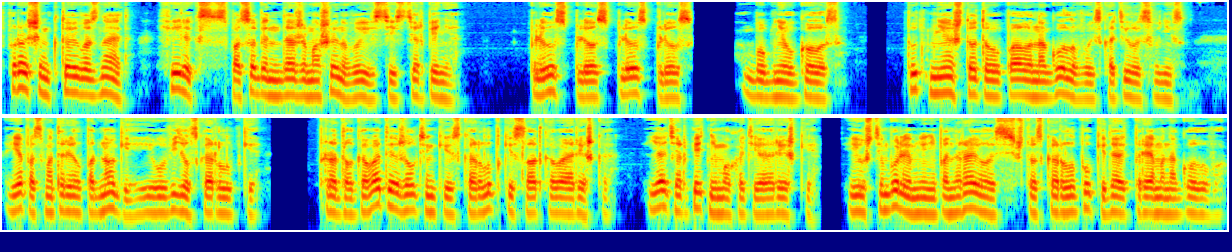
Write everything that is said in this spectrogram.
Впрочем, кто его знает, Феликс способен даже машину вывести из терпения. Плюс, плюс, плюс, плюс. бубнил голос. Тут мне что-то упало на голову и скатилось вниз. Я посмотрел под ноги и увидел скорлупки. Продолговатые желтенькие скорлупки сладкого орешка. Я терпеть не мог эти орешки, и уж тем более мне не понравилось, что скорлупу кидают прямо на голову.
